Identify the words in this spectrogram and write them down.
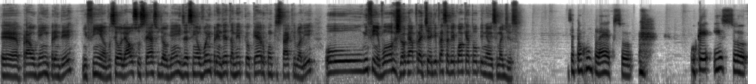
é, para alguém empreender? Enfim, você olhar o sucesso de alguém e dizer assim, eu vou empreender também porque eu quero conquistar aquilo ali? Ou, enfim, eu vou jogar para ti aqui para saber qual é a tua opinião em cima disso. Isso é tão complexo. porque isso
